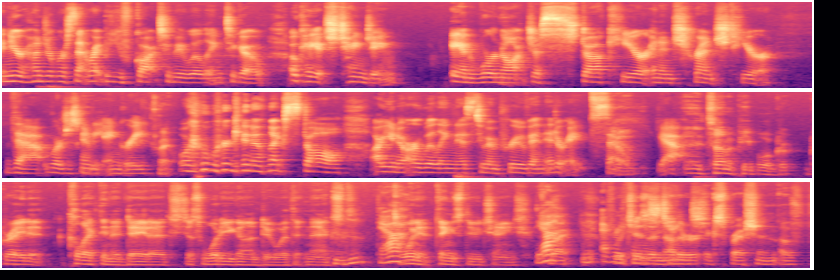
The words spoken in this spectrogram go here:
And you're 100% right, but you've got to be willing to go, okay, it's changing. And we're not just stuck here and entrenched here that we're just going to be angry Right. or we're going to like stall our you know our willingness to improve and iterate so yeah And a ton of people are great at collecting the data. It's just what are you going to do with it next? Mm-hmm. Yeah. When it, things do change. Yeah, right. and everything Which is another changed. expression of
